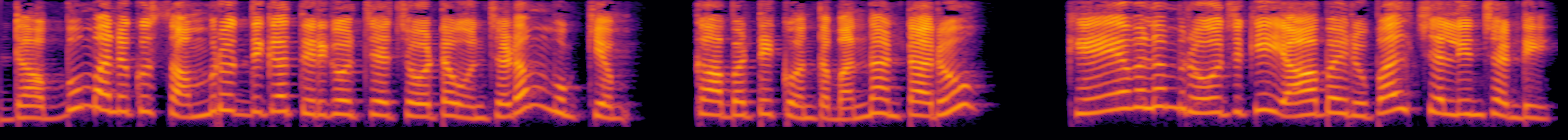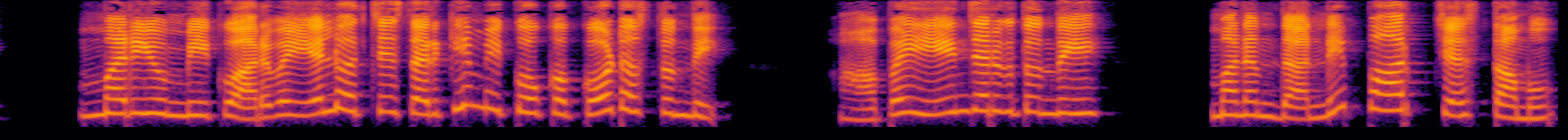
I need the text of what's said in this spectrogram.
డబ్బు మనకు సమృద్ధిగా తిరిగొచ్చే చోట ఉంచడం ముఖ్యం. కాబట్టి కొంతమంది అంటారు కేవలం రోజుకి యాభై రూపాయలు చెల్లించండి. మరియు మీకు అరవై ఏళ్ళు వచ్చేసరికి మీకు ఒక కోట్ వస్తుంది. ఆపై ఏం జరుగుతుంది? మనం దాన్ని పార్క్ చేస్తాము.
